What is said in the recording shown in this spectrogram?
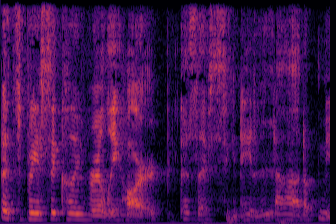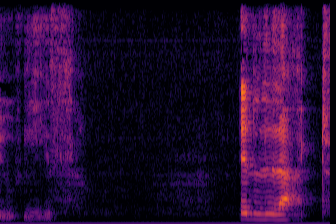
it's basically really hard because I've seen a lot of movies. A lot.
